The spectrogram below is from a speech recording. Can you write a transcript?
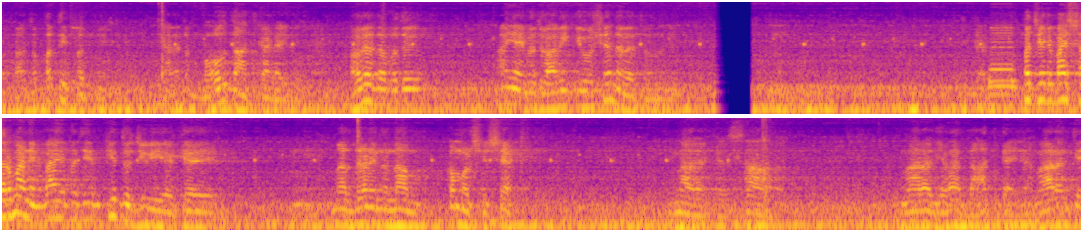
હતા તો પતિ પત્ની ત્યારે તો બહુ દાંત કાઢાઈ ગયું. હવે તો બધું અહીંયા બધું આવી ગયું છે ને હવે તો પછી એટલે બાઈ શર્માની બાઈ પછી એમ કીધું જીવીએ કે મારા ધણીનું નામ કમળસિંહ શેઠ. મારે કે સારા. મારા જેવા દાંત ગાય મારા કે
